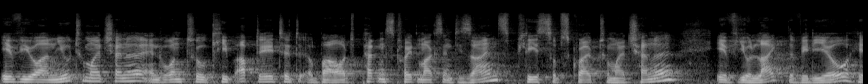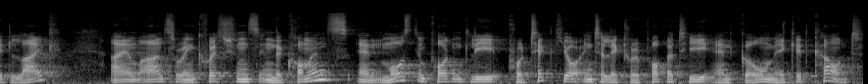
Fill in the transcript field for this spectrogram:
If you are new to my channel and want to keep updated about patents, trademarks and designs, please subscribe to my channel. If you liked the video, hit like I am answering questions in the comments and most importantly, protect your intellectual property and go make it count.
